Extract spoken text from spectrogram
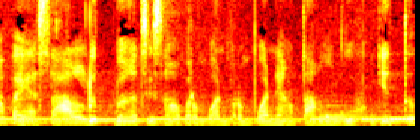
apa ya salut banget sih sama perempuan-perempuan yang tangguh gitu.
